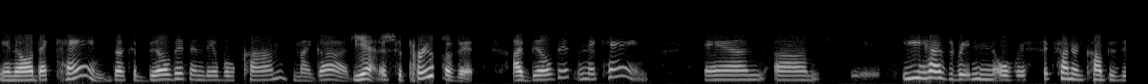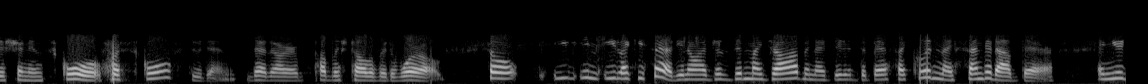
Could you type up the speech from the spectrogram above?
You know, that came. That could build it and they will come. My God. Yes. It's a proof of it. I built it and they came. And um he has written over 600 compositions in school for school students that are published all over the world. So, he, he, like you said, you know, I just did my job and I did it the best I could, and I sent it out there. And you,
